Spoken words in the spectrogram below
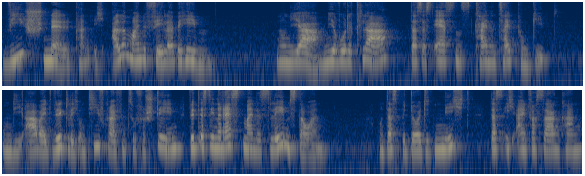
wie schnell kann ich alle meine Fehler beheben? Nun ja, mir wurde klar, dass es erstens keinen Zeitpunkt gibt. Um die Arbeit wirklich und tiefgreifend zu verstehen, wird es den Rest meines Lebens dauern. Und das bedeutet nicht, dass ich einfach sagen kann,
